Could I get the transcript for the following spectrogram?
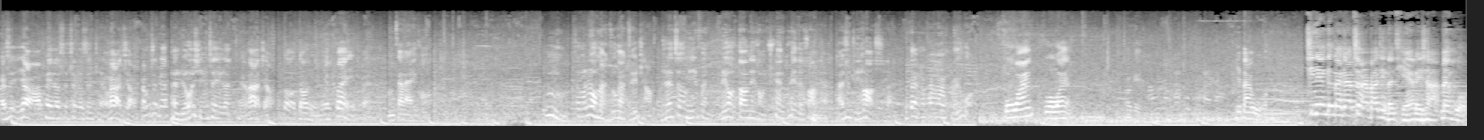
还是一样啊，配的是这个是甜辣酱，他们这边很流行这个甜辣酱，倒到里面拌一拌。我们再来一口。嗯，这个肉满足感贼强，我觉得这个米粉没有到那种劝退的状态，还是挺好吃的。再说看看水果，果丸，果丸，OK，一百五。今天跟大家正儿八经的体验了一下曼谷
